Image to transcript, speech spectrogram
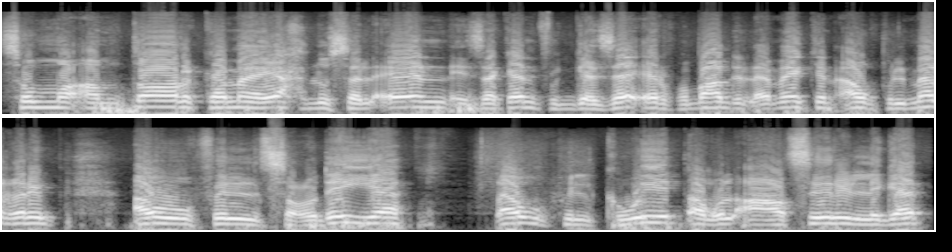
ثم أمطار كما يحدث الآن إذا كان في الجزائر في بعض الأماكن أو في المغرب أو في السعودية أو في الكويت أو الأعاصير اللي جت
